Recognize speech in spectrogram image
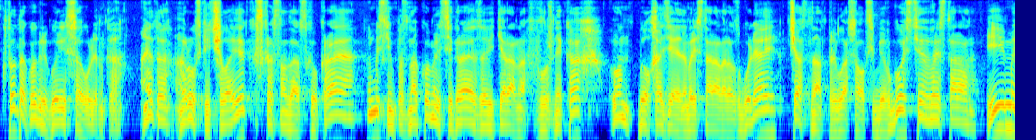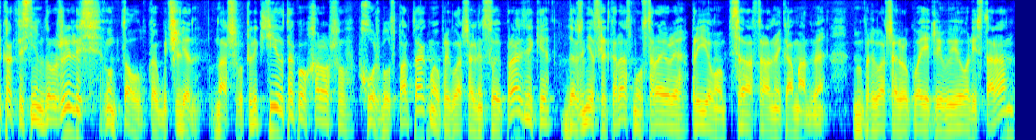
Кто такой Григорий Сауленко? Это русский человек с Краснодарского края. Мы с ним познакомились, играя за ветеранов в Лужниках. Он был хозяином ресторана «Разгуляй». Часто нас приглашал к себе в гости в ресторан. И мы как-то с ним дружились. Он стал как бы член нашего коллектива такого хорошего. Вхож был «Спартак», мы его приглашали на свои праздники. Даже несколько раз мы устраивали приемы с иностранными командами. Мы приглашали руководителей в его ресторан.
